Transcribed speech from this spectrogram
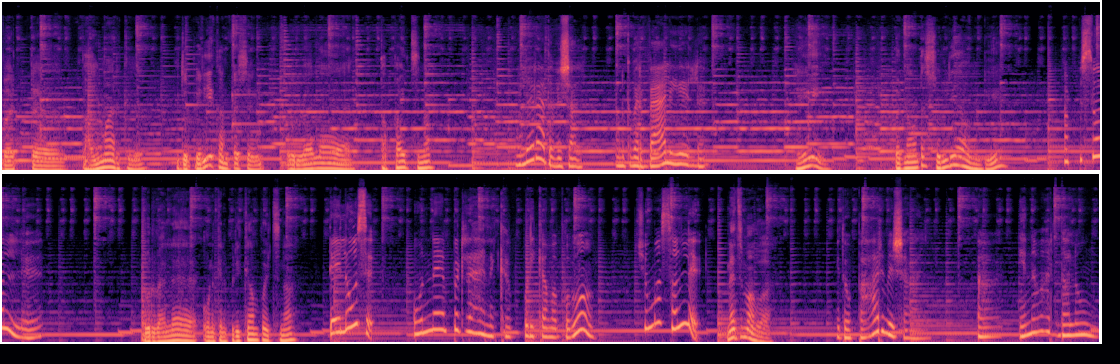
பட் பயமா இருக்கு இது ஒரு பெரிய கன்ஃபெஷன் ஒருவேளை தப்பாயிடுச்சுன்னா? உளராத விஷால் உனக்கு வேற வேலையே இல்லை. ஏய் பட் நான் உன்கிட்ட சொல்லி ஆக முடியும் அப்ப சொல்லு. ஒருவேளை உனக்கு எனக்கு பிடிக்காம போயிடுச்சுன்னா? டேய் லூசு. உன்னை எப்படிடா எனக்கு பிடிக்காம போகும்? சும்மா சொல்லு. நிஜமாவா? இதோ பாரு விஷால். என்னவா இருந்தாலும்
